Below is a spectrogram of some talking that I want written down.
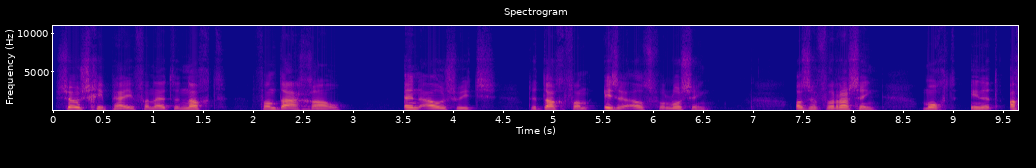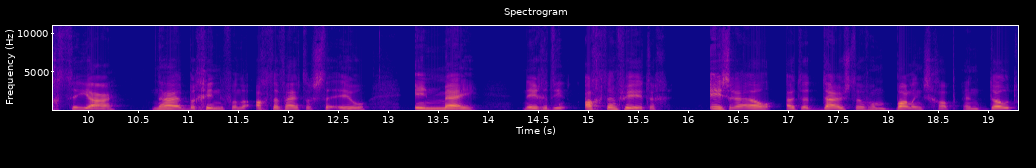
zo schiep hij vanuit de nacht van Dachau en Auschwitz de dag van Israëls verlossing. Als een verrassing mocht in het achtste jaar na het begin van de 58ste eeuw, in mei 1948, Israël uit het duister van ballingschap en dood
